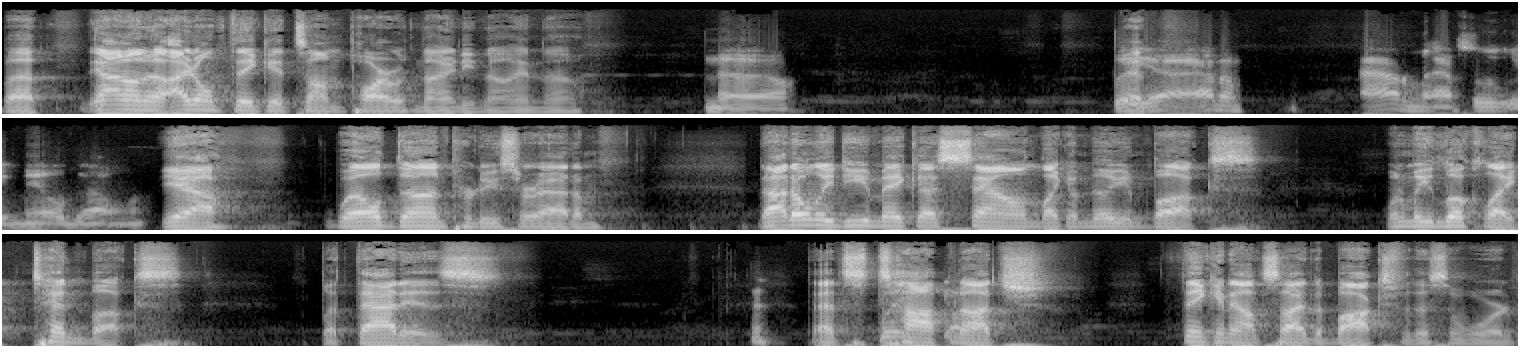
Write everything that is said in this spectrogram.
But yeah, I don't know. I don't think it's on par with 99 though. No. But That- yeah, Adam, Adam absolutely nailed that one. Yeah. Well done, producer Adam. Not only do you make us sound like a million bucks when we look like 10 bucks, but that is that's top notch thinking outside the box for this award.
